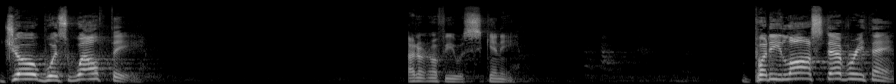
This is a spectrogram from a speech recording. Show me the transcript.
Job was wealthy. I don't know if he was skinny but he lost everything.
